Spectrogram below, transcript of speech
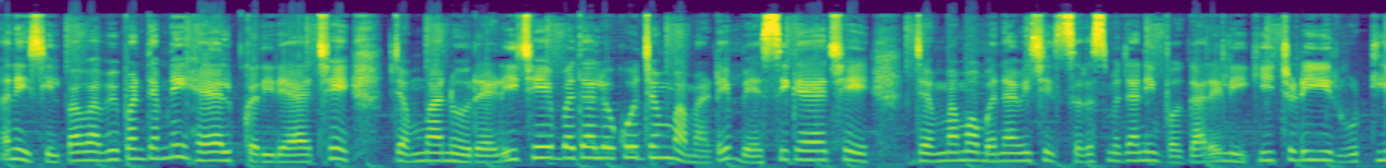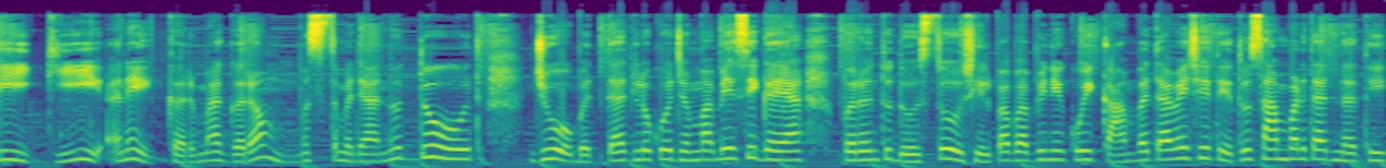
અને શિલ્પા ભાભી પણ તેમને હેલ્પ કરી રહ્યા છે. જમવાનું રેડી છે. બધા લોકો જમવા માટે બેસી ગયા છે. જમવામાં બનાવી છે સરસ મજાની વઘારેલી ખીચડી રોટલી ઘી અને ગરમા ગરમ મસ્ત મજાનું દૂધ. જુઓ, બધા જ લોકો જમવા બેસી ગયા, પરંતુ દોસ્તો, શિલ્પા ભાભીને કોઈ કામ બતાવે છે તે તો સાંભળતા જ નથી.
